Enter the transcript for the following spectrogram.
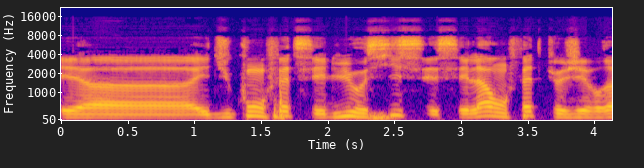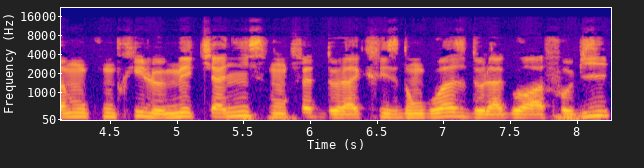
Et, euh, et, du coup, en fait, c'est lui aussi, c'est là en fait que j'ai vraiment compris le mécanisme en fait de la crise d'angoisse, de l'agoraphobie,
